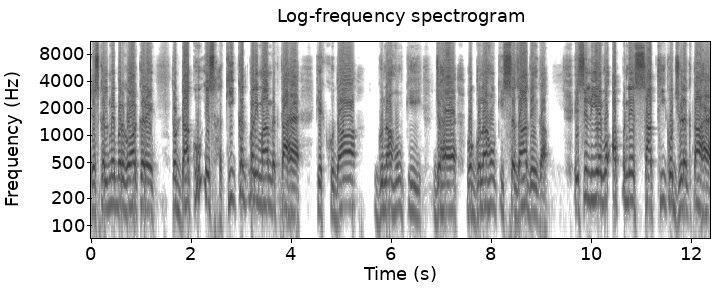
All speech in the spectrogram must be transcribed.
इस कलमे पर गौर करें तो डाकू इस हकीकत पर ईमान रखता है कि खुदा गुनाहों की जो है, वो गुनाहों की सजा देगा। इसलिए वो अपने साथी को झिड़कता है।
